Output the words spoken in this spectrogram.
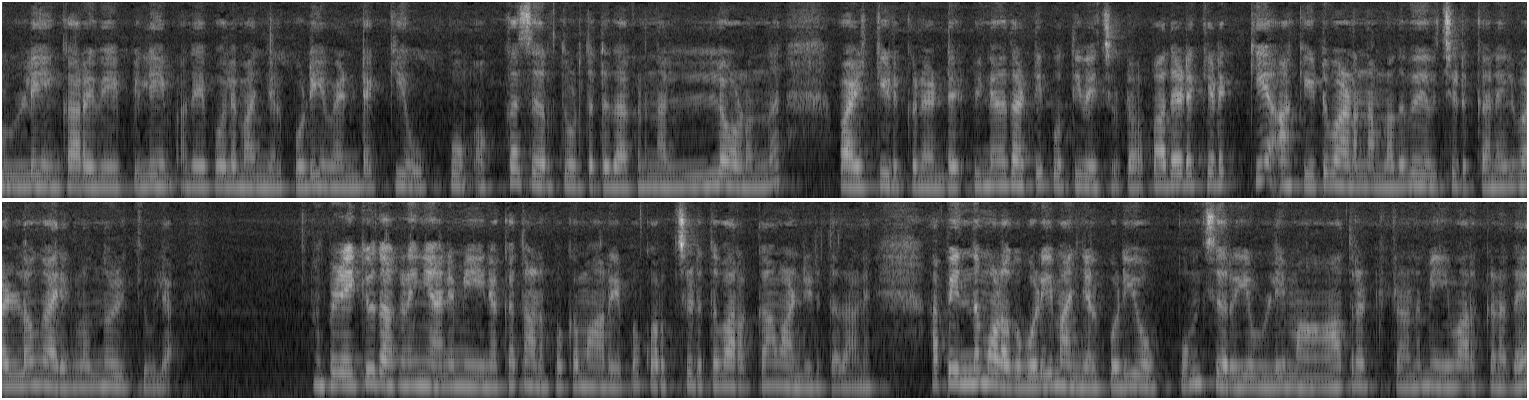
ഉള്ളിയും കറിവേപ്പിലയും അതേപോലെ മഞ്ഞൾപ്പൊടിയും വെണ്ടയ്ക്കയും ഉപ്പും ഒക്കെ ചേർത്ത് കൊടുത്തിട്ട് ഇതാക്കണം. നല്ലോണം ഒന്ന് വഴറ്റിയെടുക്കണുണ്ട്. പിന്നെ അത് തട്ടി പൊത്തി വെച്ചിട്ടോ. അപ്പോൾ അത് ഇടയ്ക്കിടയ്ക്ക് ആക്കിയിട്ട് വേണം നമ്മളത് വേവിച്ചെടുക്കാൻ. അതിൽ വെള്ളവും കാര്യങ്ങളൊന്നും ഒഴിക്കൂല. അപ്പോഴേക്കും ഇതാക്കണേ ഞാൻ മീനൊക്കെ തണുപ്പൊക്കെ മാറിയപ്പോൾ കുറച്ചെടുത്ത് വറക്കാൻ വേണ്ടി എടുത്തതാണ്. അപ്പോൾ ഇന്ന് മുളക് പൊടി മഞ്ഞൾപ്പൊടി ഉപ്പും ചെറിയ ഉള്ളി മാത്രം ഇട്ടിട്ടാണ് മീൻ വറക്കണതേ.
